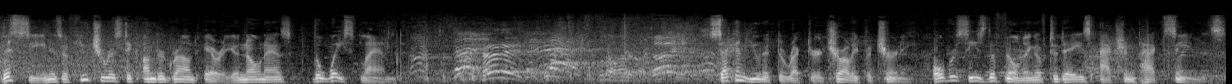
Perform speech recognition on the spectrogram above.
This scene is a futuristic underground area known as the Wasteland. Second Unit Director Charlie Picerni oversees the filming of today's action-packed scenes.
